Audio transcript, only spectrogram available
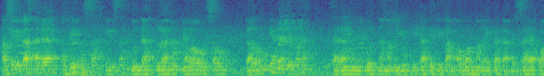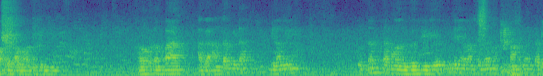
fasilitas ada. Tapi resah, gelisah, gundah, gulana, melau, risau, galau. Mungkin ada yang dilupakan cara menyebut nama ibu kita titipan Allah malaikat tak bersayap waktu Allah di dunia. Kalau ke tempat agak angker kita bilang gini Punten karena lulus video kita orang Sunda langsung tapi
